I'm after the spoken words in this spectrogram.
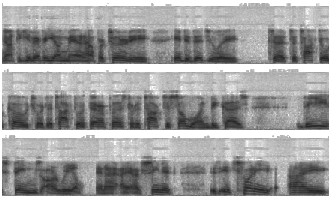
not to give every young man an opportunity individually to, to talk to a coach or to talk to a therapist or to talk to someone because these things are real. And I, I, I've seen it. It's funny. I,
